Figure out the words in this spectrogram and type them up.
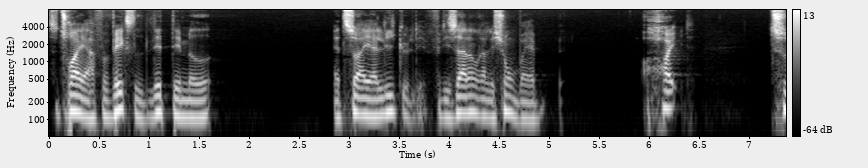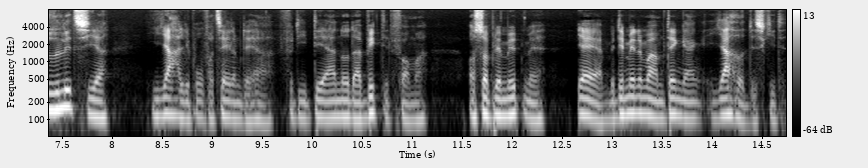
så tror jeg, jeg har forvekslet lidt det med, at så er jeg ligegyldig. Fordi så er der en relation, hvor jeg højt, tydeligt siger, jeg har lige brug for at tale om det her, fordi det er noget, der er vigtigt for mig. Og så bliver mødt med, ja ja, men det minder mig om dengang, jeg havde det skidt.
